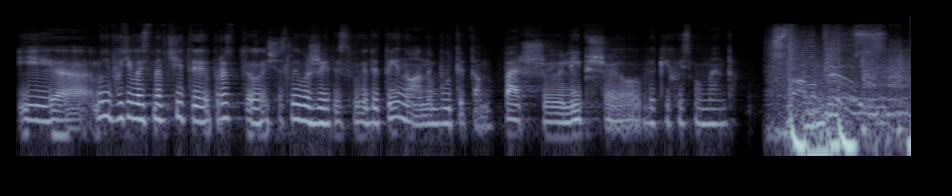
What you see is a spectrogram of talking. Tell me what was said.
І е, мені б хотілося навчити просто щасливо жити свою дитину, а не бути там першою, ліпшою в якихось моментах. Slava Blues.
